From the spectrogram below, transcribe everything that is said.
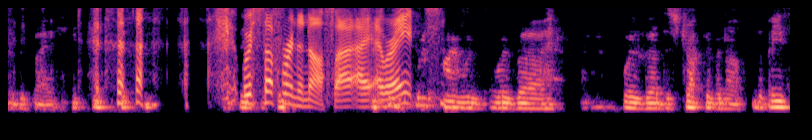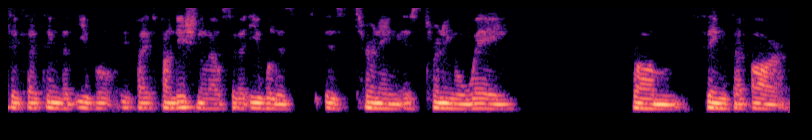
We're suffering enough, I, I, right? Was was uh, was uh, destructive enough. The basics, I think that evil, if I foundational, I'll say that evil is is turning is turning away from things that are,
